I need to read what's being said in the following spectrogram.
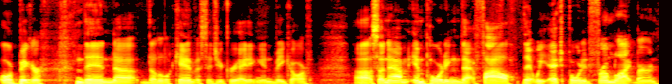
or bigger than uh, the little canvas that you're creating in VCarve. Uh, so now I'm importing that file that we exported from Lightburn.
